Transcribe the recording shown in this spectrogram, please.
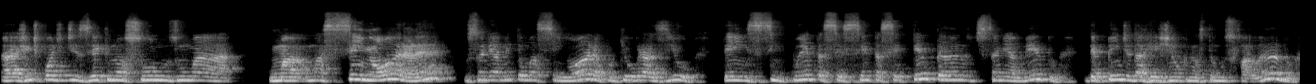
a gente pode dizer que nós somos uma, uma, uma senhora, né? O saneamento é uma senhora, porque o Brasil tem 50, 60, 70 anos de saneamento, depende da região que nós estamos falando.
